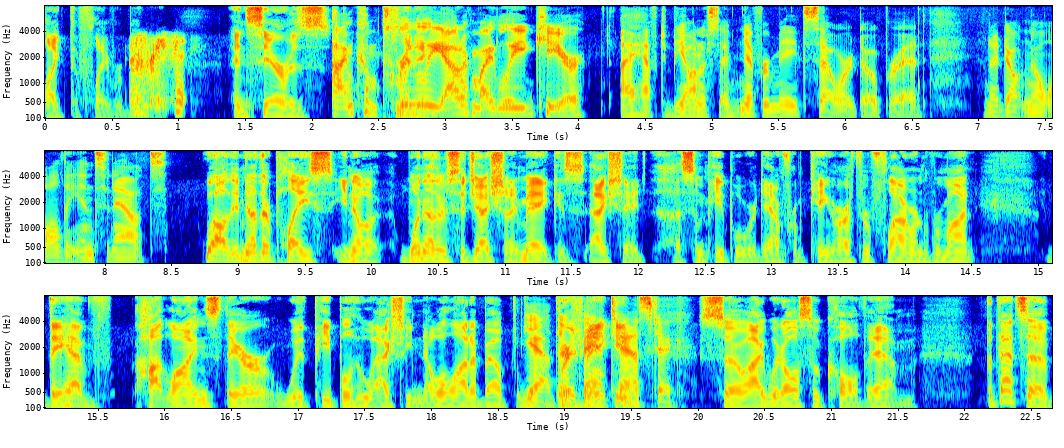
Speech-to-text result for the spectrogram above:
like the flavor better. And Sarah's I'm completely Grinning. out of my league here. I have to be honest, I've never made sourdough bread and I don't know all the ins and outs. Well, another place, you know, one other suggestion I make is actually uh, some people were down from King Arthur Flour in Vermont. They have hotlines there with people who actually know a lot about Yeah, they're bread baking. fantastic. So I would also call them. But that's a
